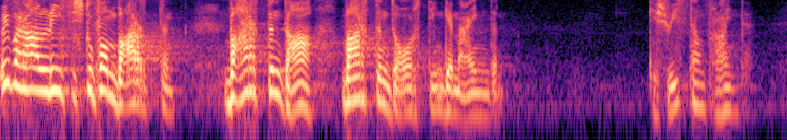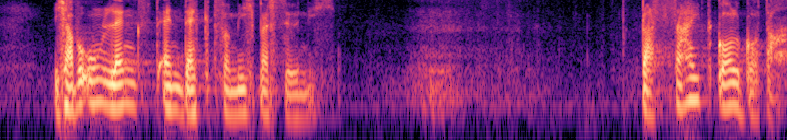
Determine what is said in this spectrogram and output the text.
Überall liest du vom Warten. Warten da, warten dort in Gemeinden. Geschwister und Freunde, ich habe unlängst entdeckt für mich persönlich, dass seit Golgotha,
